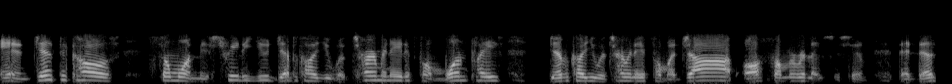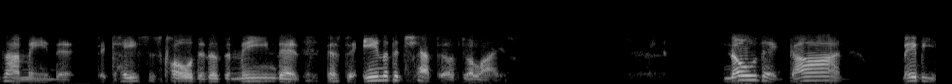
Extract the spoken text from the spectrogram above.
And just because someone mistreated you, just because you were terminated from one place, just because you were terminated from a job or from a relationship, that does not mean that the case is closed, it doesn't mean that that's the end of the chapter of your life. Know that God may be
